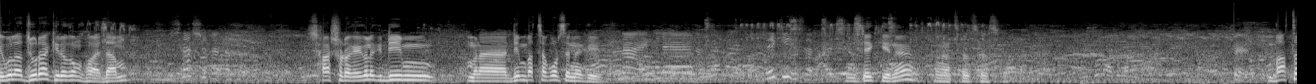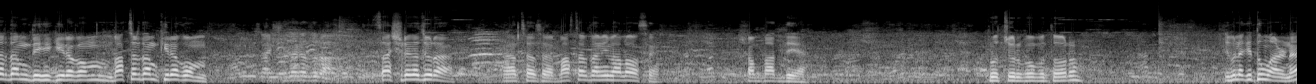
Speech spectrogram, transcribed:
এগুলা জোড়া কীরকম হয় দাম? সাতশো টাকা। এগুলো কি ডিম মানে ডিম বাচ্চা করছে নাকি? না এগুলো দেখি না? আচ্ছা আচ্ছা আচ্ছা। বাচ্চার দাম দেখি কীরকম? বাচ্চার দাম কীরকম? চারশো টাকা জোড়া। চারশো টাকা জোড়া? আচ্ছা আচ্ছা বাচ্চার দামই ভালো আছে। সব বাদ দিয়ে। প্রচুর কবুতর। এগুলো কি তোমার না?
